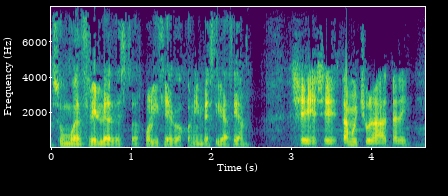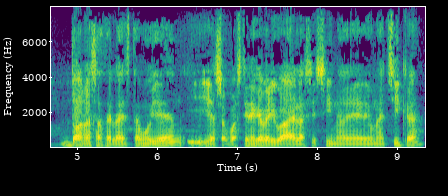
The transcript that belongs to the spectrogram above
Es un buen thriller de estos policíacos con investigación. Sí, sí, está muy chula la peli. Donna Sutherland está muy bien y eso, pues tiene que averiguar el asesino de, de una chica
